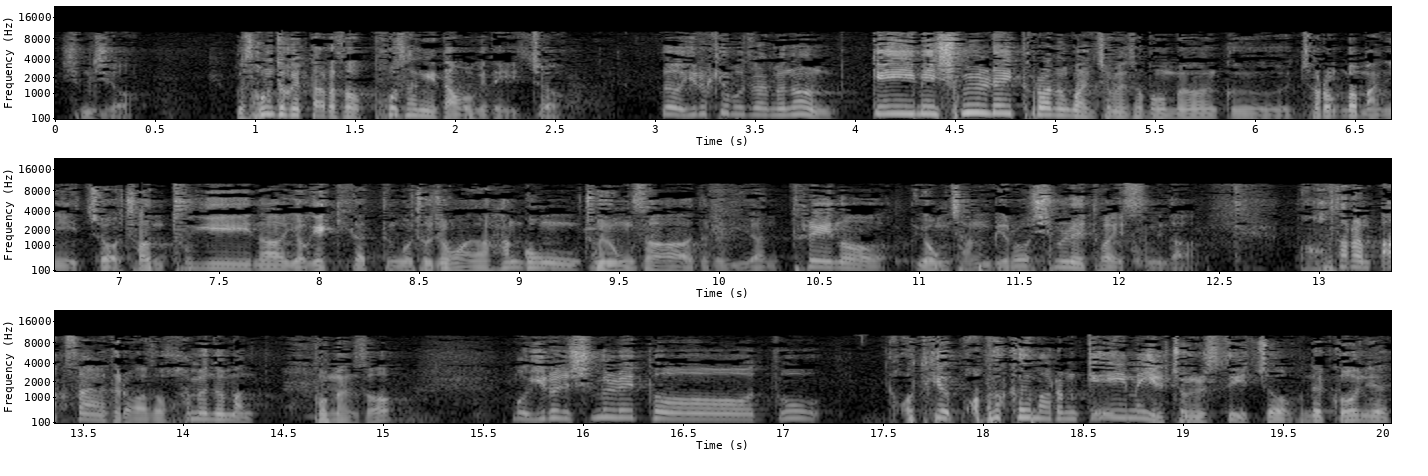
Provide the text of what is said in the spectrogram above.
심지어 그 성적에 따라서 포상이 나오게 돼 있죠. 그 이렇게 보자면은 게임의 시뮬레이터라는 관점에서 보면 그 저런 거 많이 있죠. 전투기나 여객기 같은 거 조종하는 항공 조종사들을 위한 트레이너용 장비로 시뮬레이터가 있습니다. 커다란 박스 안에 들어가서 화면을만 보면서 뭐 이런 시뮬레이터도 어떻게 엄격하게 말하면 게임의 일종일 수도 있죠. 근데 그건 이제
